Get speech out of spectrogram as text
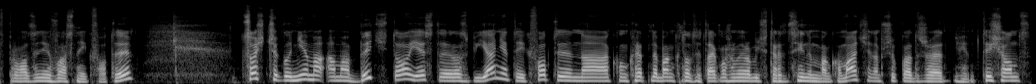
wprowadzenie własnej kwoty. Coś, czego nie ma, a ma być, to jest rozbijanie tej kwoty na konkretne banknoty. Tak możemy robić w tradycyjnym bankomacie, na przykład, że nie wiem, 1000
